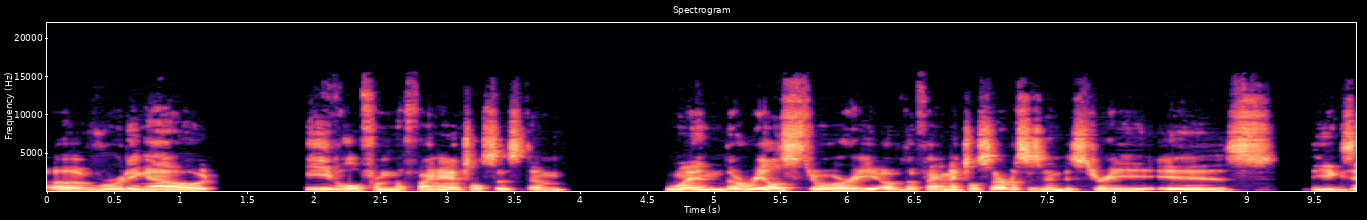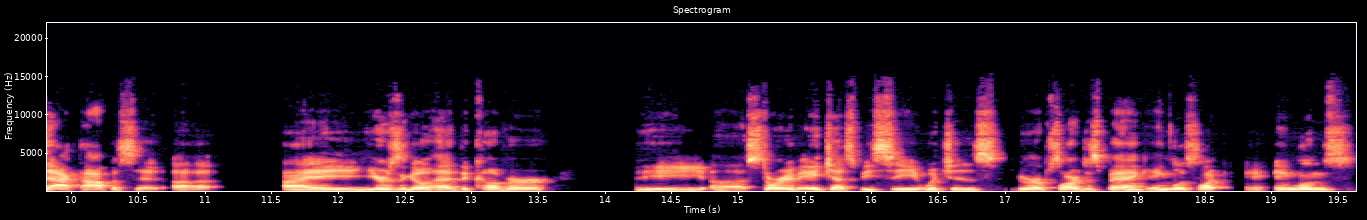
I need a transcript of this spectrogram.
of rooting out evil from the financial system when the real story of the financial services industry is the exact opposite. Uh, I years ago had to cover the uh, story of HSBC, which is Europe's largest bank, England's, England's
